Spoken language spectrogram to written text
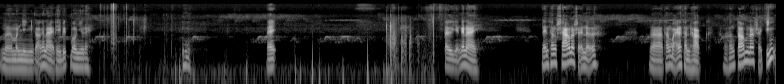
mà mình nhìn cả cái này thì biết bao nhiêu đây? Ừ. Đấy. Từ những cái này đến tháng 6 nó sẽ nở là tháng 7 nó thành hạt tháng 8 nó sẽ chín.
